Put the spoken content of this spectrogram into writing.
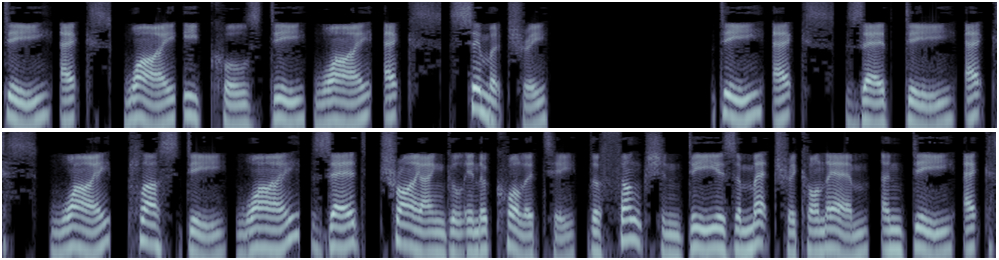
D x y equals d y x symmetry d x z d x y plus d y z triangle inequality. The function d is a metric on M, and d x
